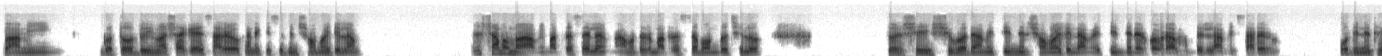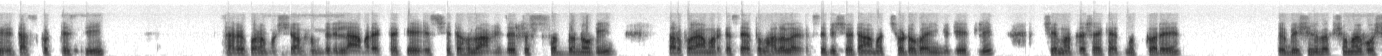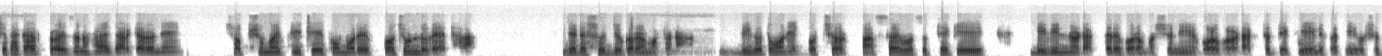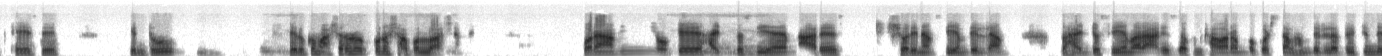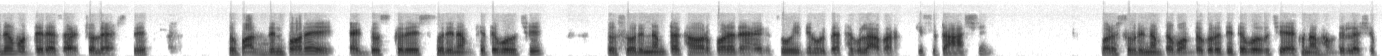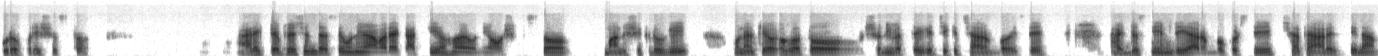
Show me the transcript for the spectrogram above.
তো আমি গত দুই মাস আগে স্যারের ওখানে কিছুদিন সময় দিলাম। সামান্য, আমি মাদ্রাসায় আমাদের মাদ্রাসা বন্ধ ছিল। তো সেই সুবাদে আমি তিন দিন সময় দিলাম। এই তিন দিনের পর আলহামদুলিল্লাহ আমি স্যারের অধীনে থেকে কাজ করতেছি। স্যারের পরামর্শে আলহামদুলিল্লাহ আমার একটা কেস সেটা হলো আমি যেহেতু সদ্য নবী, তারপরে আমার কাছে এত ভালো লাগছে বিষয়টা। আমার ছোট ভাই ইমিডিয়েটলি সে মাদ্রাসায় খেদমত করে। তো বেশিরভাগ সময় বসে থাকার প্রয়োজন হয়, যার কারণে সব সময় পিঠে, কোমরে প্রচণ্ড ব্যথা, যেটা সহ্য করার মতো না। বিগত অনেক বছর, পাঁচ, ছয় বছর থেকে বিভিন্ন ডাক্তারের পরামর্শ নিয়ে বড় বড় ডাক্তার দেখিয়ে এলোপ্যাথি ওষুধ খেয়েছে। কিন্তু সেরকম আশানুরূপ কোনো সাফল্য আসে আসেনি পরে আমি ওকে হাইড্রো সিএম আর এস সরিনাম সিএম দিলাম। তো হাইড্রো সিএম আর আর এস যখন খাওয়া আরম্ভ করছে, আলহামদুলিল্লাহ দুই তিন দিনের মধ্যে রেজাল্ট চলে আসছে। তো পাঁচ দিন পরে এক ডোজ করে সরিনাম খেতে বলছি। তো সরিনামটা খাওয়ার পরে দেখা গেছে ওই দিন ওই ব্যথাগুলো আবার কিছুটা আসে। পরে সরিনামটা বন্ধ করে দিতে বলছি, এখন আলহামদুলিল্লাহ সে পুরোপুরি সুস্থ। আরেকটা পেশেন্ট আছে উনি আমার এক আত্মীয় হয় উনি অসুস্থ, মানসিক রোগী। ওনাকেও গত শনিবার থেকে চিকিৎসা আরম্ভ হয়েছে। হাইড্রো সিএমডি আরম্ভ করছি, সাথে আরএস দিলাম।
